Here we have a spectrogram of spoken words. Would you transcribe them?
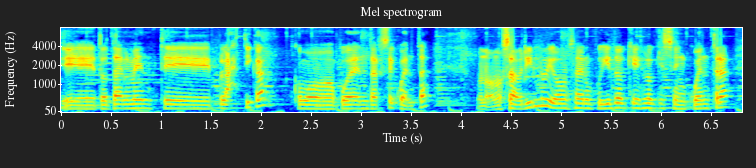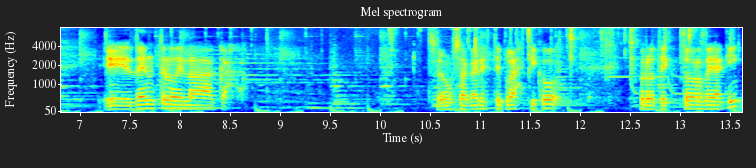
eh, totalmente plástica, como pueden darse cuenta. Bueno, vamos a abrirlo y vamos a ver un poquito qué es lo que se encuentra dentro de la caja vamos a sacar este plástico protector de aquí.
